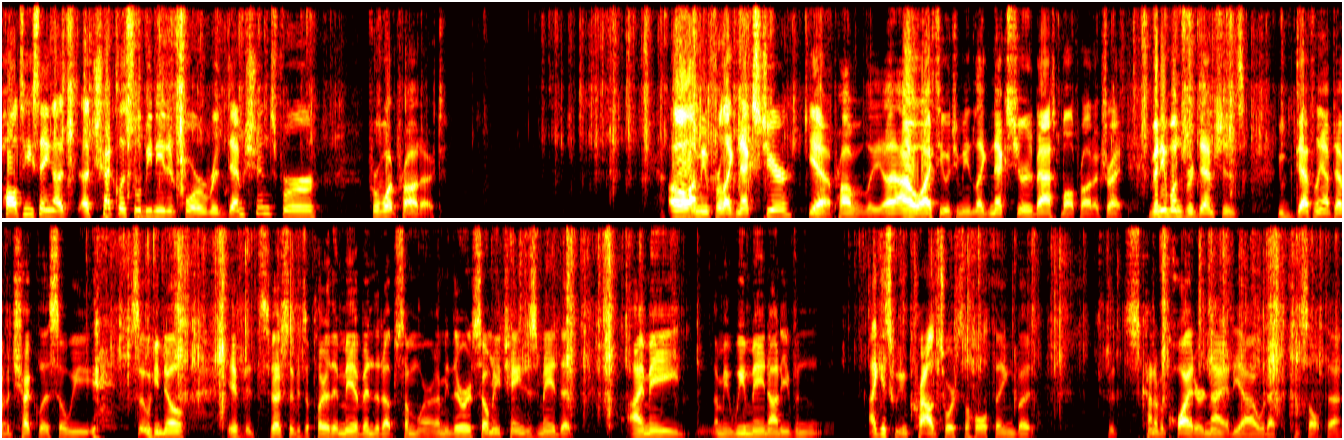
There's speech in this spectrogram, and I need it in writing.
Paul T saying a, a checklist will be needed for redemptions for for what product? Oh, I mean for like next year? Yeah, probably. Uh, oh, I see what you mean. Like next year's basketball products, right? If anyone's redemptions, you definitely have to have a checklist so we so we know if especially if it's a player that may have ended up somewhere. I mean, there were so many changes made that I may I mean, we may not even I guess we can crowdsource the whole thing, but it's kind of a quieter night. Yeah, I would have to consult that.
